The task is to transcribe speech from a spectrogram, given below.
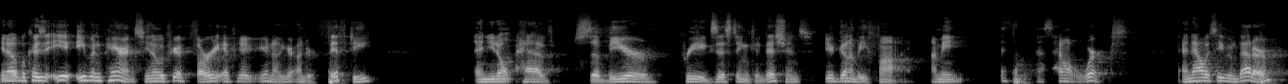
you know because e- even parents you know if you're 30 if you're you know you're under 50 and you don't have severe pre-existing conditions you're going to be fine i mean that's, that's how it works and now it's even better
